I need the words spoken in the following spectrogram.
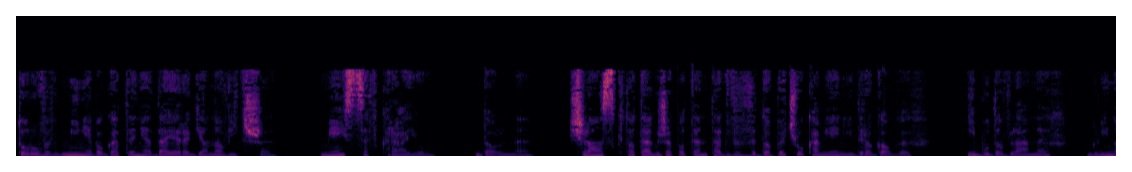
Turów w gminie Bogatynia daje regionowi 3 miejsce w kraju. Dolny Śląsk to także potentat w wydobyciu kamieni drogowych i budowlanych, glin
